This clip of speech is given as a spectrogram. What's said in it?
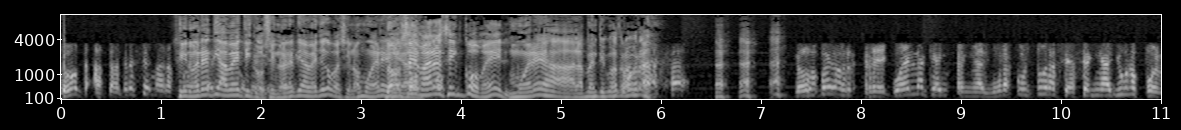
no, hasta tres semanas. Si no eres diabético, si no eres diabético, pues si no mueres. Dos semanas sin comer. Mueres a las 24 horas. No, pero recuerda que en, en algunas culturas se hacen ayunos por,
